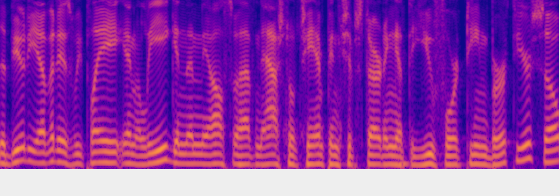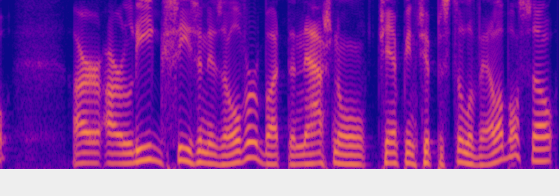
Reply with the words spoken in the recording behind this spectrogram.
the beauty of it is we play in a league, and then they also have national championships starting at the U14 birth year. So. Our, our league season is over, but the national championship is still available. So,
